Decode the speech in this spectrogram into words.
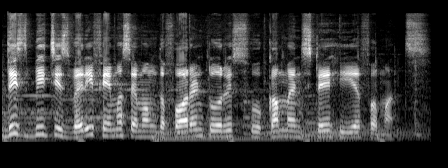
This beach is very famous among the foreign tourists who come and stay here for months.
